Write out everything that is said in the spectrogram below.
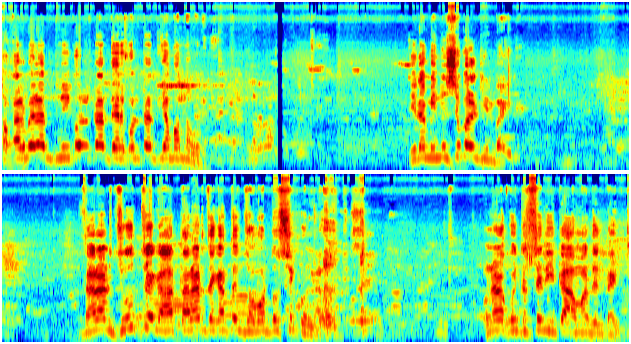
সকালবেলা দুই ঘণ্টা, দেড় ঘণ্টা দিয়ে বন্ধ করে। যেটা মিউনিসিপ্যালিটির বাইরে। যারা জুত জায়গা, তারার জায়গাতে জবরদস্তি করিল। ওনারা কইতেছেন, এটা আমাদের দায়িত্ব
